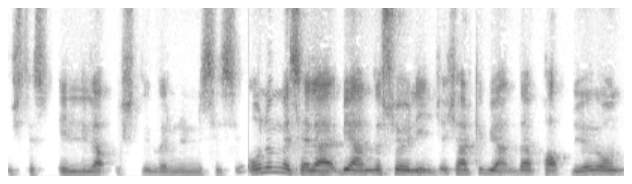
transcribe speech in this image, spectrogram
işte 50'li 60'lı yılların ünlü sesi. Onun mesela bir anda söyleyince şarkı bir anda patlıyor ve on,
